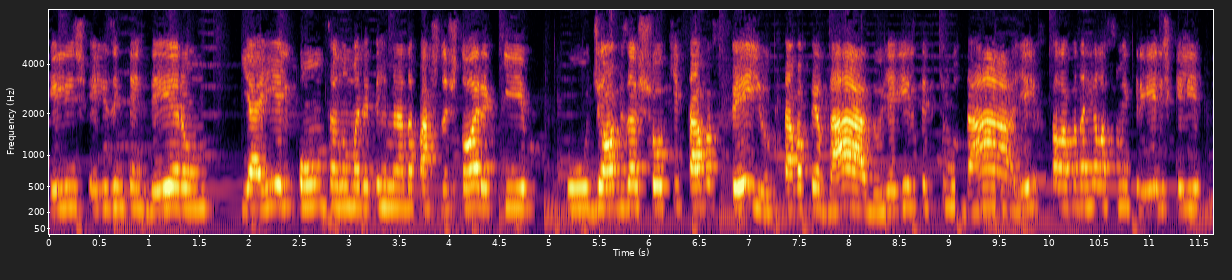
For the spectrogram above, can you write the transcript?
eles, eles entenderam. E aí ele conta numa determinada parte da história que o Jobs achou que estava feio, que estava pesado, e aí ele teve que mudar. E ele falava da relação entre eles, que ele,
